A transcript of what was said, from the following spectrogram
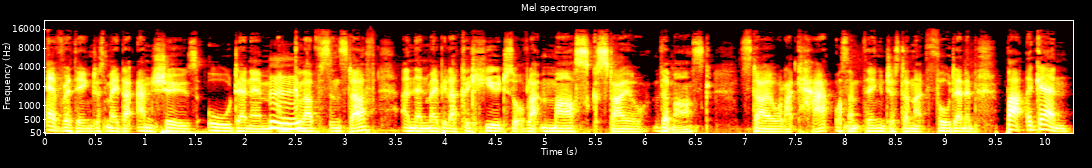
everything just made like, and shoes, all denim and mm. gloves and stuff. And then maybe like a huge sort of like mask style, the mask style, like hat or something, just done like full denim. But again,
